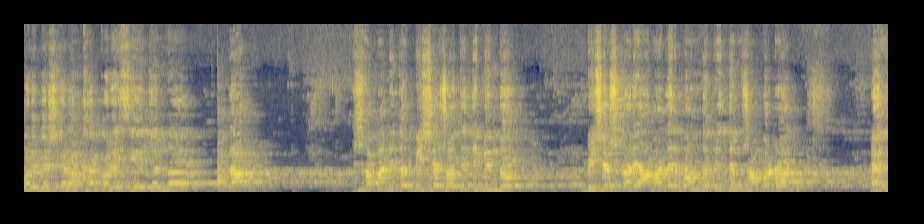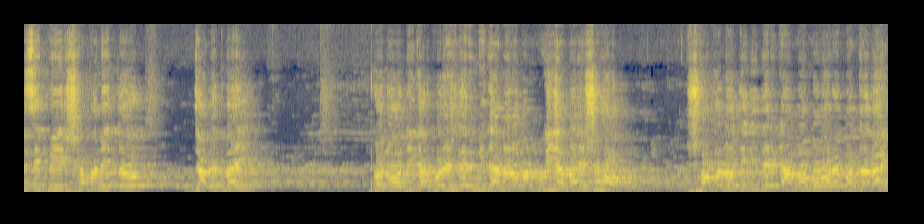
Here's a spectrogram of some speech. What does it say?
পরিবেশকে রক্ষা করেছি। এই জন্য সম্মানিত বিশেষ অতিথিবৃন্দ, বিশেষ করে আমাদের বন্ধু প্রীতম সংগঠন এনসিপির সম্মানিত জাভেদ ভাই, গণ অধিকার পরিষদের মিজানুর রহমান ভুইয়া ভাই সহ সকল অতিথিদেরকে আমরা মোবারকবাদ জানাই।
